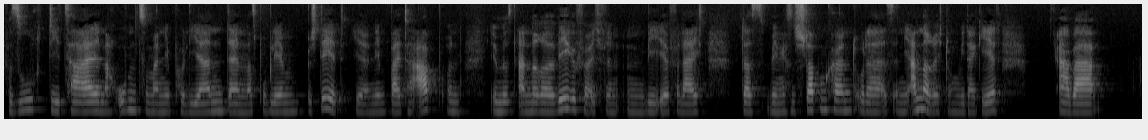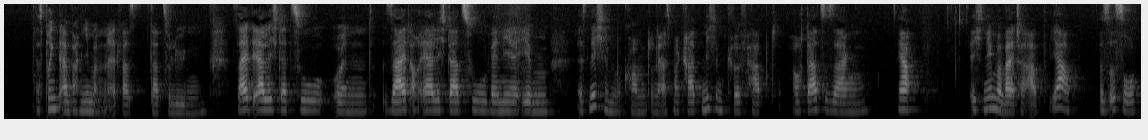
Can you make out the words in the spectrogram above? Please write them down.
versucht, die Zahl nach oben zu manipulieren, denn das Problem besteht. Ihr nehmt weiter ab und ihr müsst andere Wege für euch finden, wie ihr vielleicht das wenigstens stoppen könnt oder es in die andere Richtung wieder geht. Aber es bringt einfach niemandem etwas, da zu lügen. Seid ehrlich dazu und seid auch ehrlich dazu, wenn ihr eben es nicht hinbekommt und erstmal gerade nicht im Griff habt, auch da zu sagen, ja, ich nehme weiter ab. Ja, es ist so.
